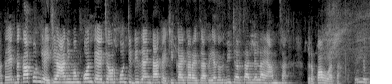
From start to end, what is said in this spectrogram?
आता एकदा कापून घ्यायची आणि मग कोणत्या याच्यावर कोणती डिझाईन टाकायची काय करायचं आता याचा विचार चाललेला आहे आमचा. तर पाहू आता. म्हणजे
